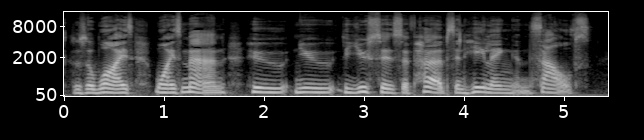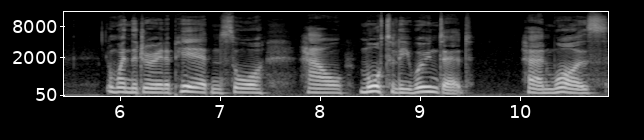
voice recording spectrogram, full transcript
This was a wise, wise man who knew the uses of herbs in healing and salves. And when the druid appeared and saw how mortally wounded Herne was,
